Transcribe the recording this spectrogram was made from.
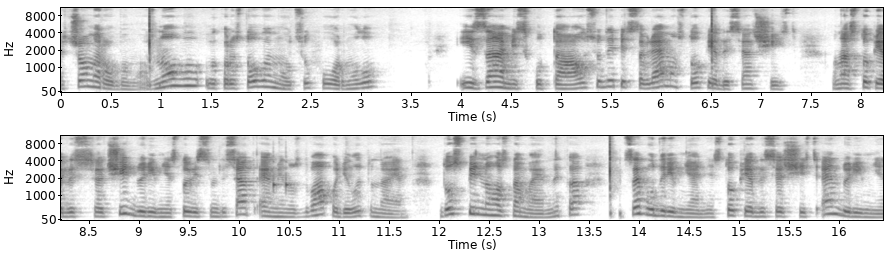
Що ми робимо? Знову використовуємо цю формулу. І замість кута сюди підставляємо 156. У нас 156 дорівнює 180 n-2 поділити на n. До спільного знаменника це буде рівняння 156n дорівнює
